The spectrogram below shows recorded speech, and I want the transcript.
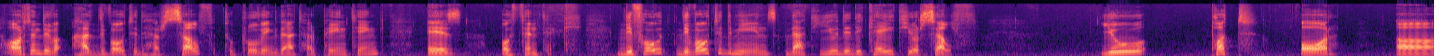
Horton dev has devoted herself to proving that her painting is authentic. Devo devoted means that you dedicate yourself. You put, or uh,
